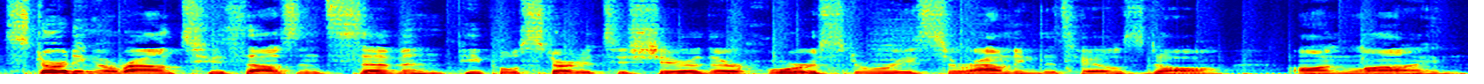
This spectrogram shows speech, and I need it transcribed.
Starting around 2007, people started to share their horror stories surrounding the Tails doll online.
